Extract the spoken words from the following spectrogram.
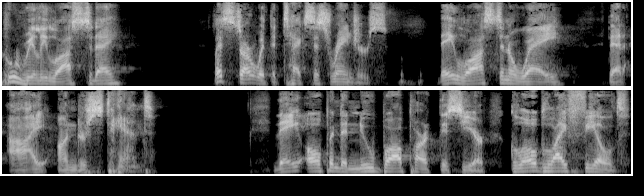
Who really lost today? Let's start with the Texas Rangers. They lost in a way that I understand. They opened a new ballpark this year, Globe Life Field.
